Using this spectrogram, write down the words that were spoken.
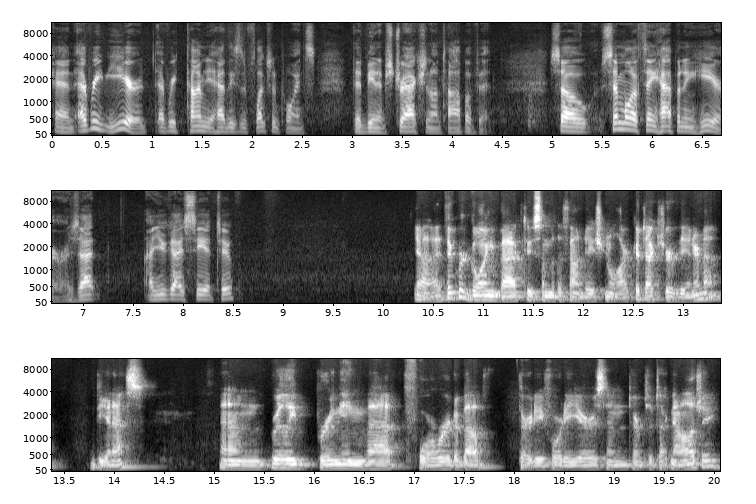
And every year, every time you had these inflection points, there'd be an abstraction on top of it. So similar thing happening here. Is that how you guys see it too? Yeah, I think we're going back to some of the foundational architecture of the internet, DNS, and really bringing that forward about 30, 40 years in terms of technology.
